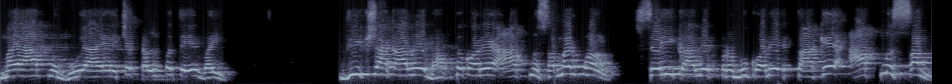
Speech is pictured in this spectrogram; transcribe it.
मैं आत्म भूयाय च कल्पते वही दीक्षा काले भक्त करे आत्मसमर्पण से ही काले प्रभु करे ताके आत्मसम।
